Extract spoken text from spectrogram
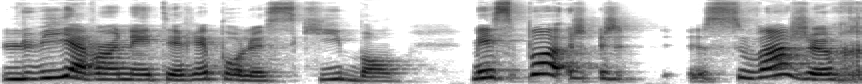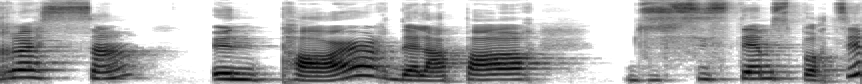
lui avait un intérêt pour le ski, bon, mais c'est pas, souvent je ressens une peur de la part du système sportif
